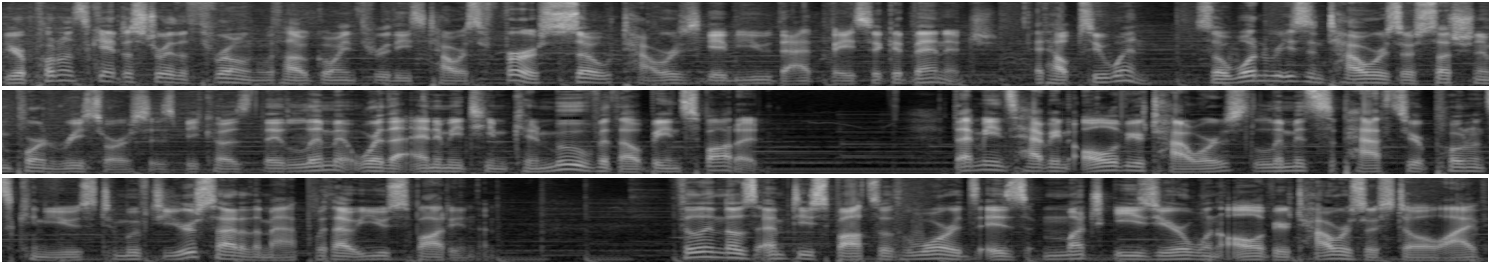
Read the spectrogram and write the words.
Your opponents can't destroy the throne without going through these towers first, so towers give you that basic advantage. It helps you win. So one reason towers are such an important resource is because they limit where the enemy team can move without being spotted. That means having all of your towers limits the paths your opponents can use to move to your side of the map without you spotting them. Filling those empty spots with wards is much easier when all of your towers are still alive,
